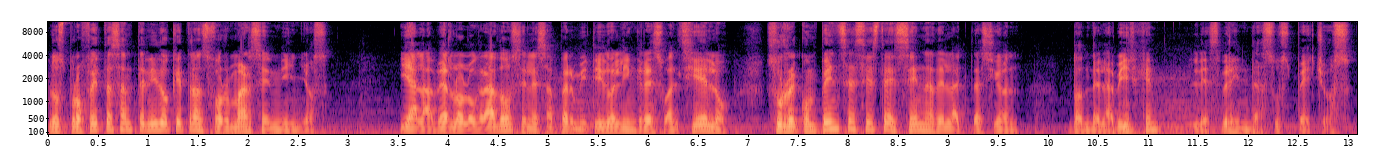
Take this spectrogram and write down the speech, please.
los profetas han tenido que transformarse en niños. Y al haberlo logrado se les ha permitido el ingreso al cielo. Su recompensa es esta escena de lactación, donde la Virgen les brinda sus pechos.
